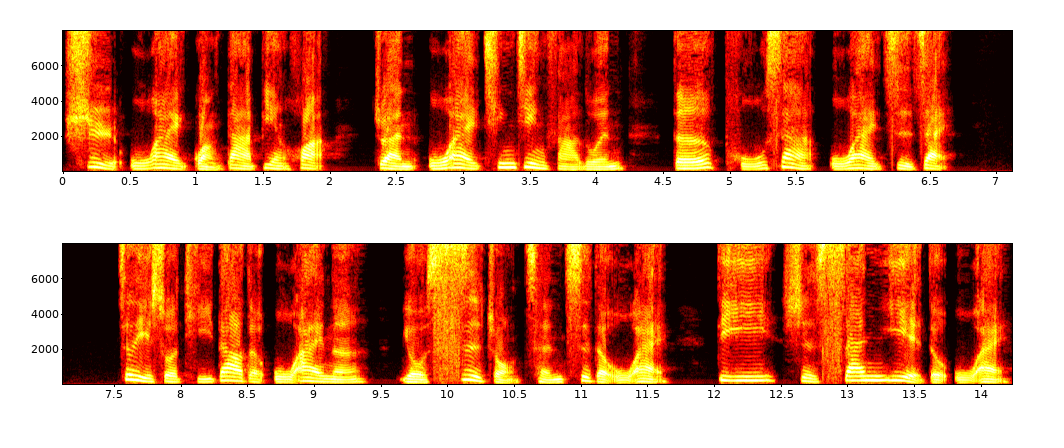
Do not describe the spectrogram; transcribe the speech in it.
示无碍广大变化，转无碍清净法轮，得菩萨无碍自在。这里所提到的无碍呢，有四种层次的无碍。第一是三业的无碍。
